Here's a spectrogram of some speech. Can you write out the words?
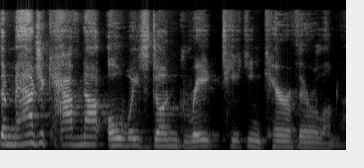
the Magic have not always done great taking care of their alumni.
